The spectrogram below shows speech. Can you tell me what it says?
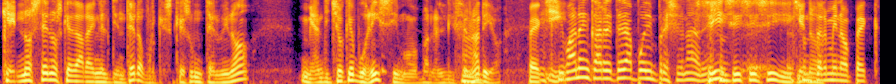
que no se nos quedara en el tintero, porque es que es un término, me han dicho que buenísimo para el diccionario. Y si van en carretera puede impresionar. ¿eh? Sí, sí, sí, sí. Es que un no. término PEC.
